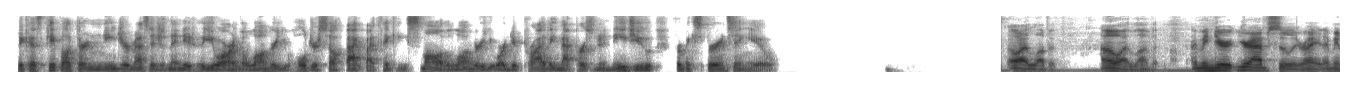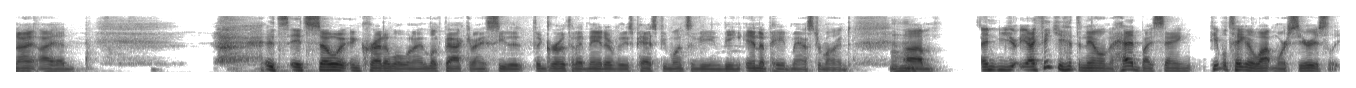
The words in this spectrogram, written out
Because people out there need your message and they need who you are. And the longer you hold yourself back by thinking small, the longer you are depriving that person who needs you from experiencing you. Oh, I love it. Oh, I love it. I mean, you're you're absolutely right. I mean, I, I had it's it's so incredible when I look back and I see the, the growth that I've made over these past few months of being being in a paid mastermind. Mm-hmm. Um, and you, I think you hit the nail on the head by saying people take it a lot more seriously.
